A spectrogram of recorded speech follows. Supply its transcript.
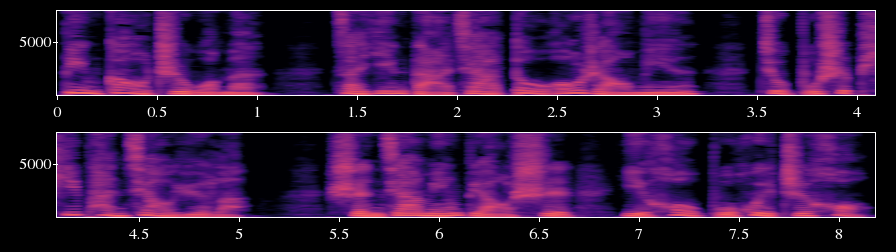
并告知我们。再因打架斗殴扰民，就不是批判教育了。沈佳明表示以后不会，之后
